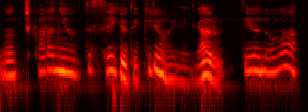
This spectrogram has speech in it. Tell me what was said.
の力によって制御できるようになるっていうのが、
